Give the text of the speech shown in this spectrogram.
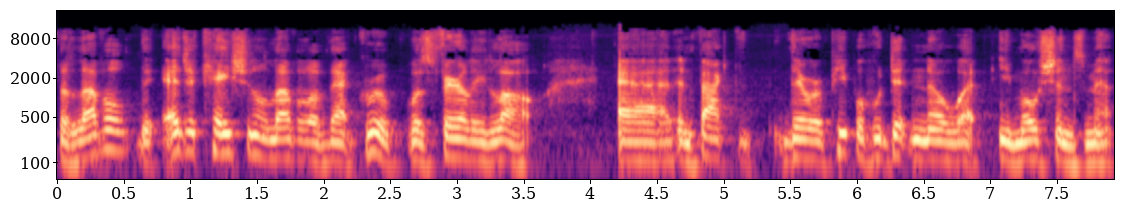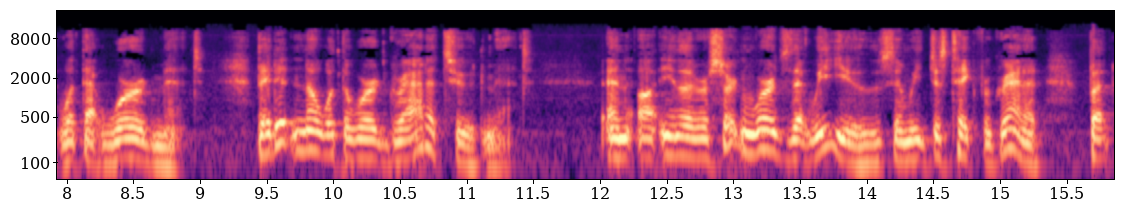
the level, the educational level of that group was fairly low. And in fact, there were people who didn't know what emotions meant, what that word meant. They didn't know what the word gratitude meant. And, uh, you know, there are certain words that we use and we just take for granted, but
